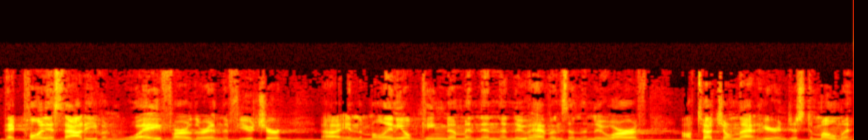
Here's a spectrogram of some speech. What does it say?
They point us out even way further in the future, uh, in the millennial kingdom and then the new heavens and the new earth. I'll touch on that here in just a moment.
